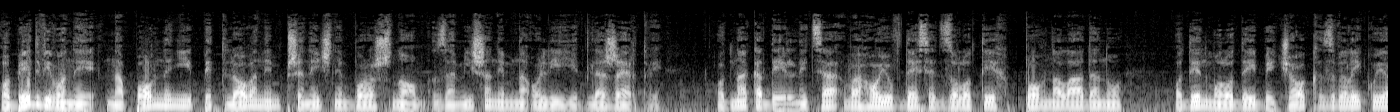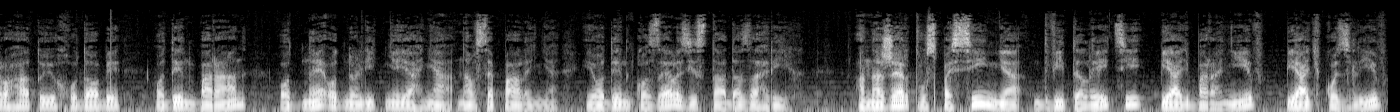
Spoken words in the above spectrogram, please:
Обидві вони наповнені петльованим пшеничним борошном, замішаним на олії для жертви. Одна кадильниця вагою в 10 золотих, повна ладану, один молодий бичок з великої рогатої худоби, один баран, одне однолітнє ягня на всепалення і один козел зі стада за гріх. А на жертву спасіння дві телиці, п'ять баранів, п'ять козлів,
